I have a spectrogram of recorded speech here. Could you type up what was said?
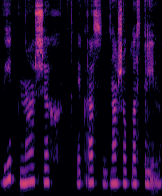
від наших, якраз від нашого пластиліну.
